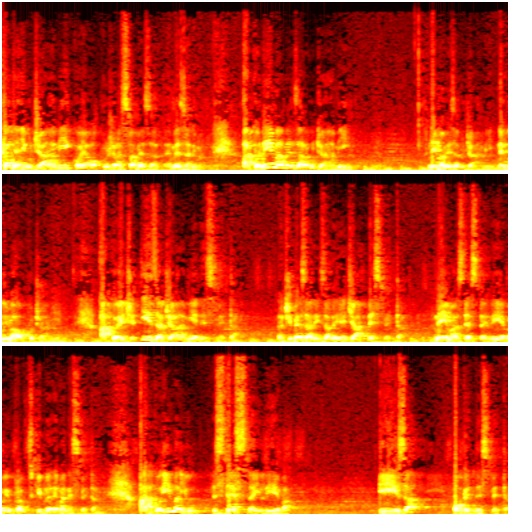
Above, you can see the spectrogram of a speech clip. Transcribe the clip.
klanjanje u džamiji koja je okružena sva mezar, mezarima. Ako nema mezara u džamiji, nema mezar u džamiji, nego ima oko džamije. Ako je iza džamije, ne smeta. Znači, mezar iza leđa, ne smeta. Nema s desna i lijeva i u pravcu kible nema ne smeta. Ako imaju s desna i lijeva i iza, opet ne smeta.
